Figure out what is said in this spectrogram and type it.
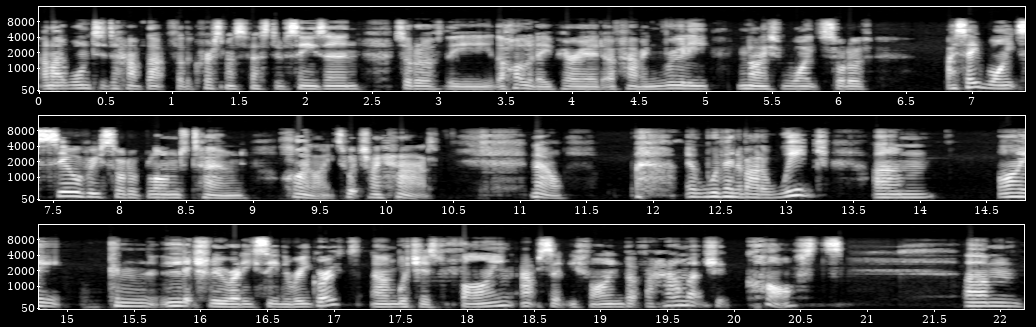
and I wanted to have that for the Christmas festive season, sort of the, the holiday period of having really nice white sort of, I say white, silvery sort of blonde toned highlights, which I had. Now, within about a week, um, I can literally already see the regrowth, um, which is fine, absolutely fine. But for how much it costs, um,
